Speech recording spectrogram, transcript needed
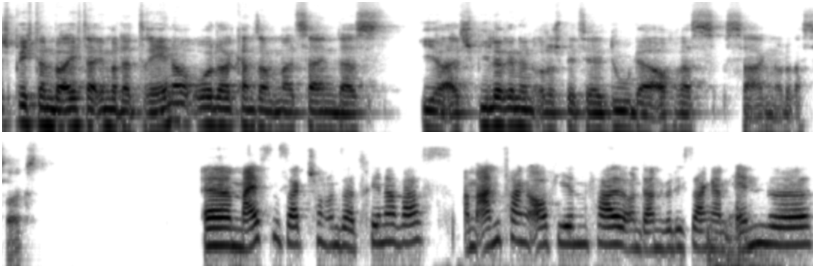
Spricht dann bei euch da immer der Trainer oder kann es auch mal sein, dass ihr als Spielerinnen oder speziell du da auch was sagen oder was sagst? Äh, meistens sagt schon unser Trainer was. Am Anfang auf jeden Fall und dann würde ich sagen, am Ende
